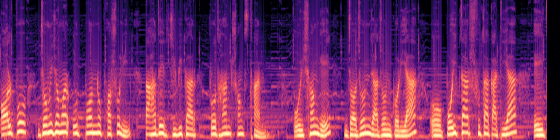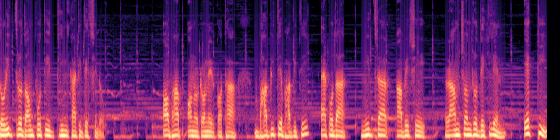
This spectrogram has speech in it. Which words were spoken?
অল্প জমিজমার উৎপন্ন ফসলই তাহাদের জীবিকার প্রধান সংস্থান। ওই সঙ্গে যজন যাজন করিয়া ও পৈতার সুতা কাটিয়া এই দরিদ্র দম্পতির দিন কাটিতেছিল। অভাব অনটনের কথা ভাবিতে ভাবিতে একদা নিদ্রার আবেশে রামচন্দ্র দেখিলেন, একটি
